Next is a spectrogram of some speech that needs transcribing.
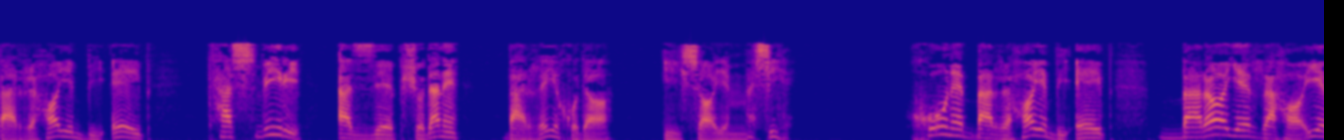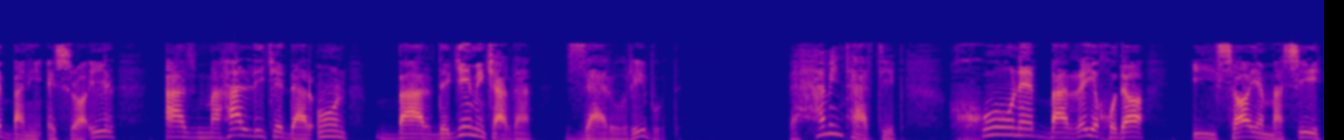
بره های بیعیب تصویری از زب شدن بره خدا عیسی مسیح. خون بره های بیعیب برای رهایی بنی اسرائیل از محلی که در اون بردگی می‌کردند ضروری بود. به همین ترتیب خون بره خدا عیسی مسیح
